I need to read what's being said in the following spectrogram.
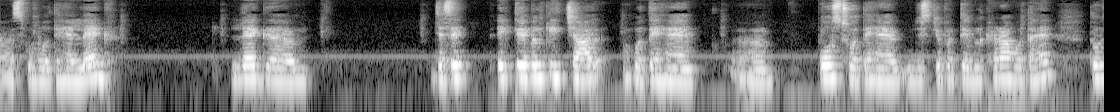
उसको बोलते हैं लेग लेग जैसे एक टेबल की चार होते हैं पोस्ट होते हैं, जिसके ऊपर टेबल खड़ा होता है तो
